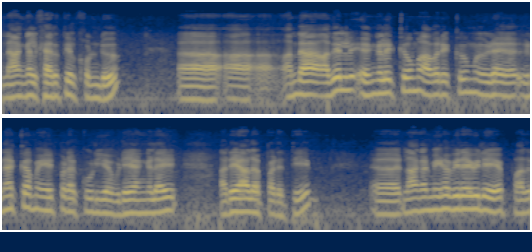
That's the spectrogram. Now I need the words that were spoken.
நாங்கள் கருத்தில் கொண்டு அந்த அதில் எங்களுக்கும் அவருக்கும் இணக்கம் ஏற்படக்கூடிய விடயங்களை அடையாளப்படுத்தி நாங்கள் மிக விரைவிலே பது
